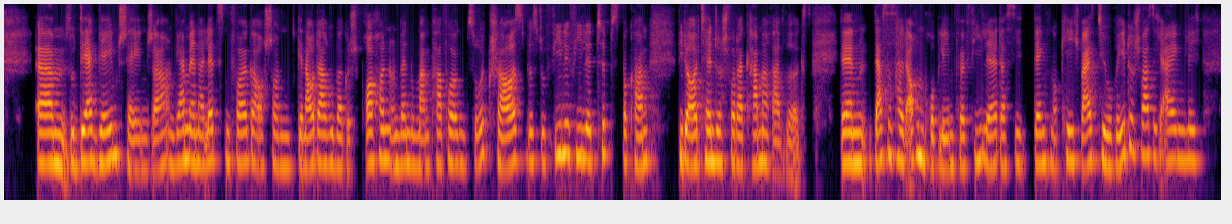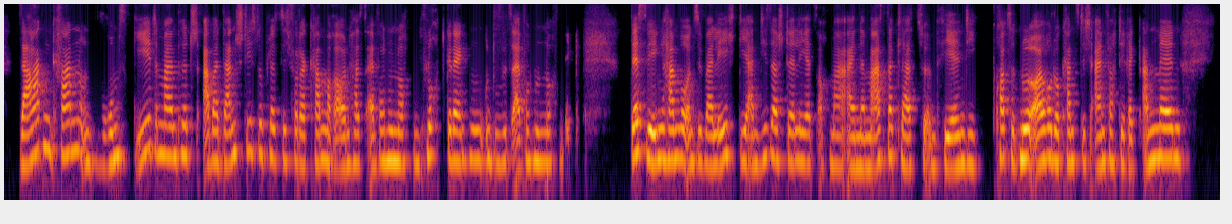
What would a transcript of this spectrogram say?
Ähm, so der Game Changer. Und wir haben ja in der letzten Folge auch schon genau darüber gesprochen. Und wenn du mal ein paar Folgen zurückschaust, wirst du viele, viele Tipps bekommen, wie du authentisch vor der Kamera wirkst. Denn das ist halt auch ein Problem für viele, dass sie denken, okay, ich weiß theoretisch, was ich eigentlich sagen kann und worum es geht in meinem Pitch, aber dann stehst du plötzlich vor der Kamera und hast einfach nur noch ein Fluchtgedenken und du willst einfach nur noch weg. Deswegen haben wir uns überlegt, dir an dieser Stelle jetzt auch mal eine Masterclass zu empfehlen. Die kostet 0 Euro, du kannst dich einfach direkt anmelden.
